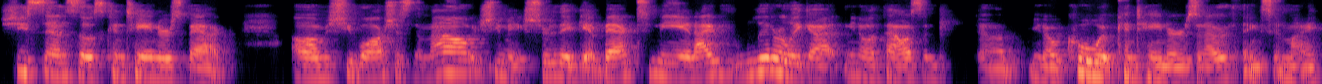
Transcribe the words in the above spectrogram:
she sends those containers back, um, she washes them out. She makes sure they get back to me, and I've literally got you know a thousand uh, you know Cool Whip containers and other things in my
